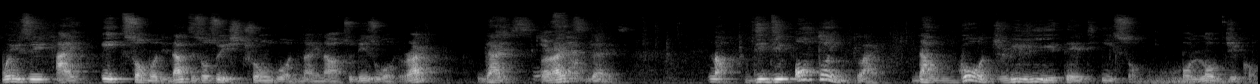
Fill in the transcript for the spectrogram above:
When you say I hate somebody, that is also a strong word now in our today's world, right? Guys, Yes, right, sir. guys. Now, did the author imply that God really hated Esau but loved Jacob?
